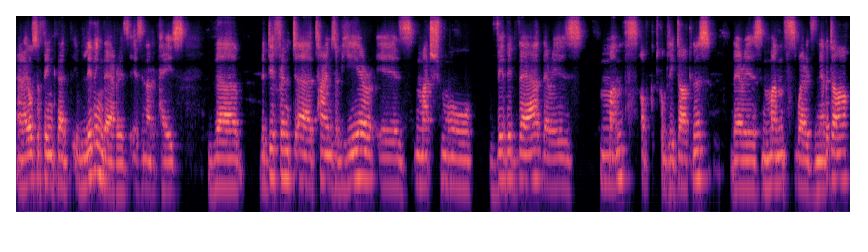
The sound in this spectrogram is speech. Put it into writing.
And I also think that living there is, is another pace. The, the different uh, times of year is much more vivid there. There is months of complete darkness. There is months where it's never dark.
